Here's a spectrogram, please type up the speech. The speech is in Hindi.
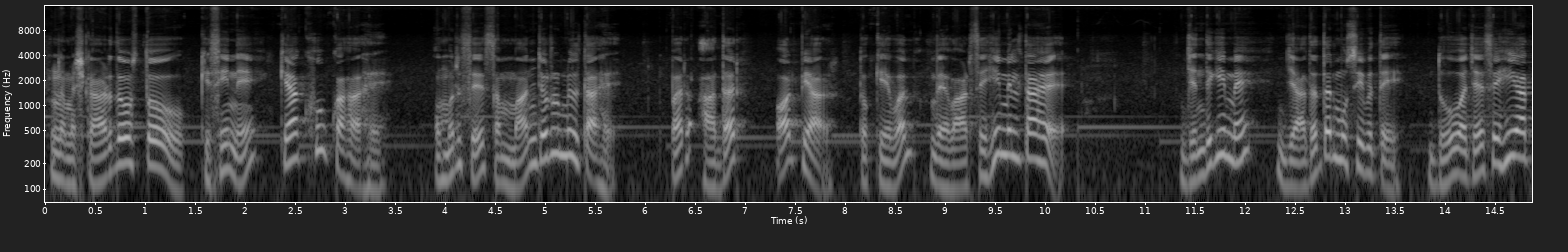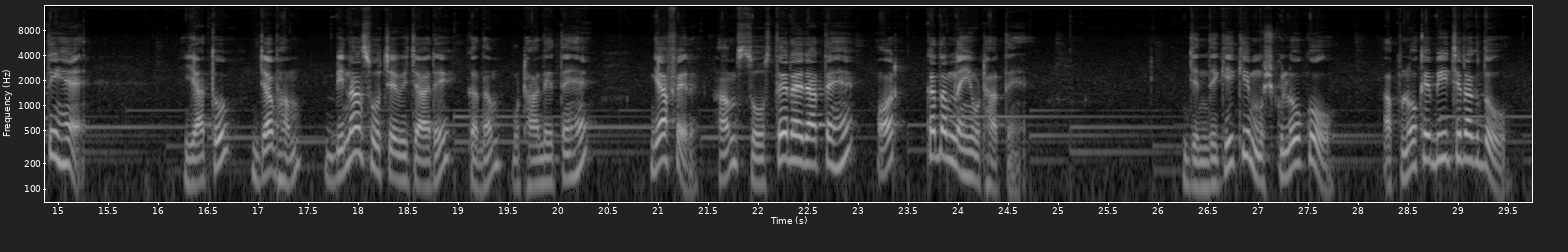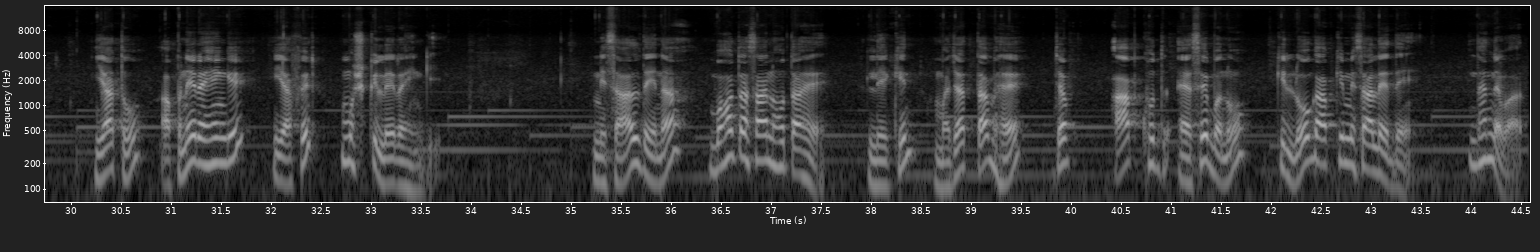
नमस्कार दोस्तों, किसी ने क्या खूब कहा है? उम्र से सम्मान ज़रूर मिलता है, पर आदर और प्यार तो केवल व्यवहार से ही मिलता है। ज़िंदगी में ज़्यादातर मुसीबतें दो वजह से ही आती हैं। या तो जब हम बिना सोचे विचारे कदम उठा लेते हैं, या फिर हम सोचते रह जाते हैं और कदम नहीं उठाते हैं। ज़िंदगी की मुश्किलों को अपनों के बीच रख दो या तो अपने रहेंगे या फिर मुश्किलें रहेंगी। मिसाल देना बहुत आसान होता है, लेकिन मज़ा तब है जब आप खुद ऐसे बनो कि लोग आपकी मिसालें दें। धन्यवाद।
